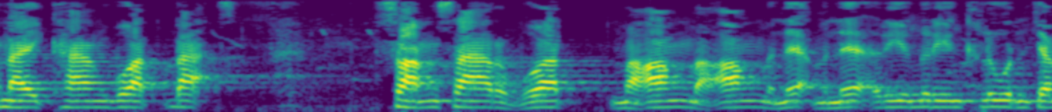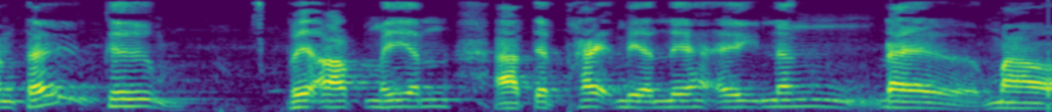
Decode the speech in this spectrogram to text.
ផ្នែកខាងវត្តដាក់សង្សារវត្តមួយអង្គមួយអង្គម្នាក់ម្នាក់រៀងរៀងខ្លួនអញ្ចឹងទៅគឺវាអត់មានអតិថិមាននេះអីហ្នឹងដែលមក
